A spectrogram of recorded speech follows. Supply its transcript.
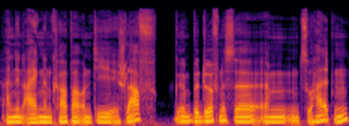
an den eigenen Körper und die Schlaf Bedürfnisse ähm, zu halten.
